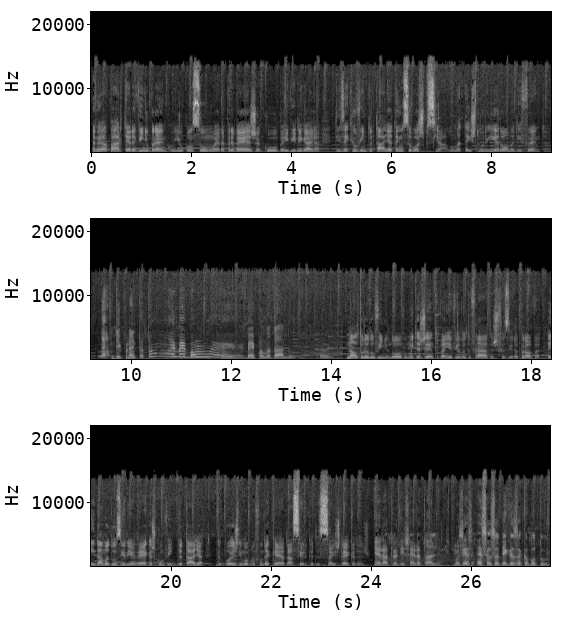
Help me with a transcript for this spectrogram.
A maior parte era vinho branco e o consumo era para Beja, Cuba e Vidigueira. Dizem que o vinho de talha tem um sabor especial, uma textura e aroma diferente. Não, diferente. Então é bem bom, é bem paladado. Na altura do vinho novo, muita gente vem à Vila de Frades fazer a prova. Ainda há uma dúzia de adegas com vinho de talha, depois de uma profunda queda há cerca de seis décadas. Era a tradição, era talha. Mas essas adegas acabou tudo.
